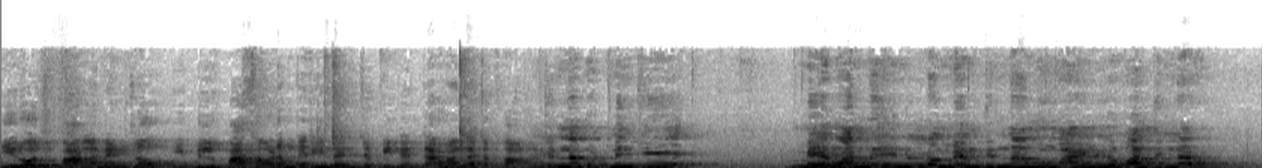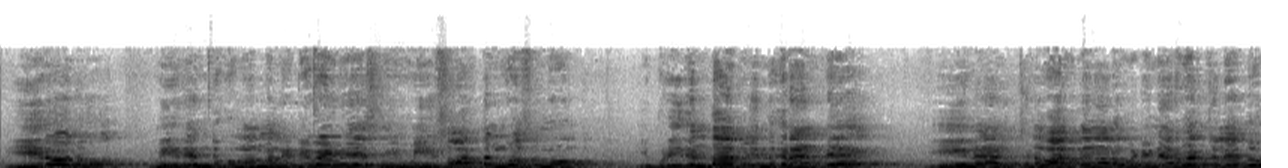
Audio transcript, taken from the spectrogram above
ఈ రోజు ఈ బిల్ పాస్ అవ్వడం జరిగిందని చెప్పి నేను గర్వంగా చెప్తాను చిన్నప్పటి నుంచి మేము అన్ని ఇండ్లలో మేము తిన్నాము మా ఇంట్లో వాళ్ళు తిన్నారు. ఈరోజు మీరెందుకు మమ్మల్ని డివైడ్ చేసి మీ స్వార్థం కోసము ఇప్పుడు ఇదంతా ఎందుకురా అంటే ఈయన ఇచ్చిన వాగ్దానాలు ఒకటి నెరవేర్చలేదు.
